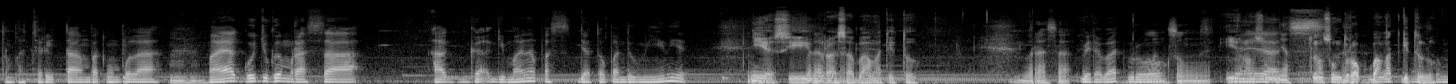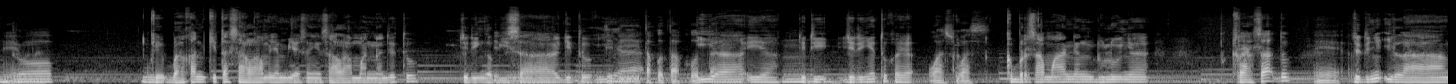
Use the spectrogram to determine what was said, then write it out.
tempat cerita tempat ngumpul lah. Mhm. Makanya gue juga merasa agak gimana pas jatuh pandemi ini ya. Iya sih benar, berasa banget itu merasa beda banget bro. langsung iya langsung nyes. Langsung drop banget gitu loh. Langsung drop. Kayak bahkan kita salam yang biasanya salaman aja tuh jadi nggak bisa gitu. jadi takut-takut iya iya. Jadi jadinya tuh kayak was-was. kebersamaan yang dulunya kerasa tuh Iya. jadinya hilang.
